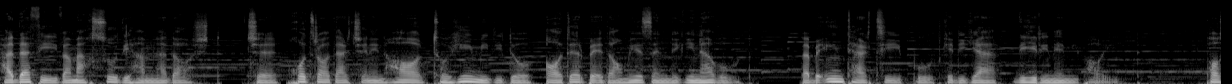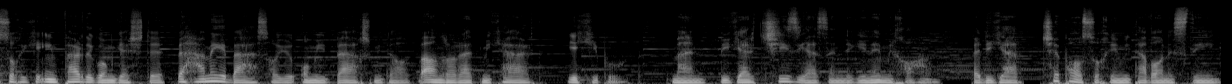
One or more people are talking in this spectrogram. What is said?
هدفی و مقصودی هم نداشت چه خود را در چنین حال توهی می‌دید و قادر به ادامه زندگی نبود و به این ترتیب بود که دیگر دیری نمی پایید. پاسخی که این فرد گمگشته به همه بحث های امید بخش می‌داد و آن را رد می کرد یکی بود. من دیگر چیزی از زندگی نمی خواهم و دیگر چه پاسخی می توانستیم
